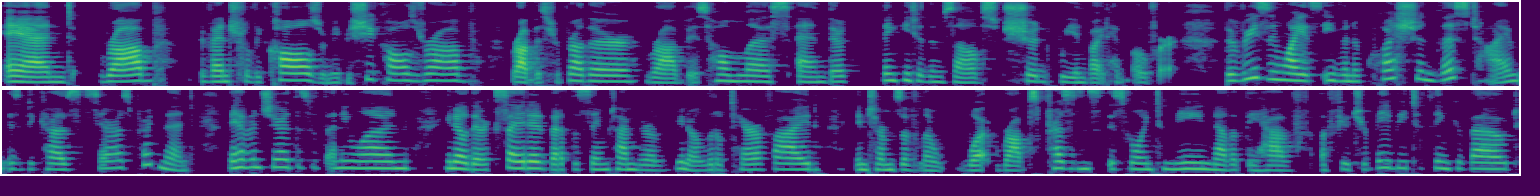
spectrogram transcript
and Rob eventually calls, or maybe she calls Rob. Rob is her brother. Rob is homeless, and they're thinking to themselves, should we invite him over? The reason why it's even a question this time is because Sarah's pregnant. They haven't shared this with anyone. You know, they're excited, but at the same time, they're, you know, a little terrified in terms of what Rob's presence is going to mean now that they have a future baby to think about.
